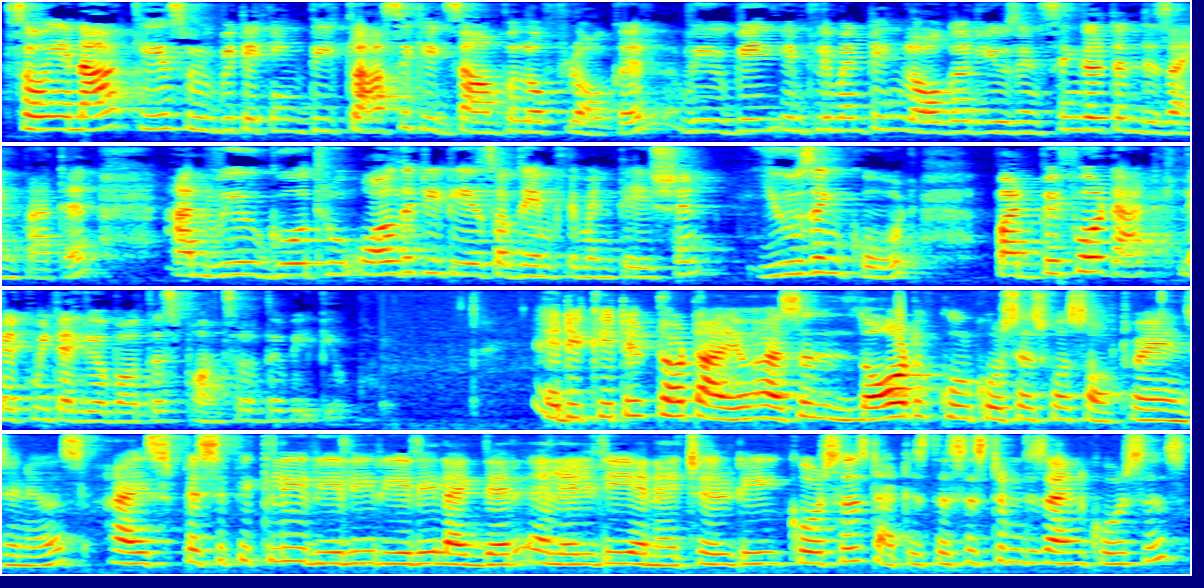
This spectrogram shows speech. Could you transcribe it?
So in our case, we'll be taking the classic example of logger. We'll be implementing logger using singleton design pattern and we'll go through all the details of the implementation using code. But before that, let me tell you about the sponsor of the video. Educative.io has a lot of cool courses for software engineers. I specifically really, really like their LLD and HLD courses, that is the system design courses.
